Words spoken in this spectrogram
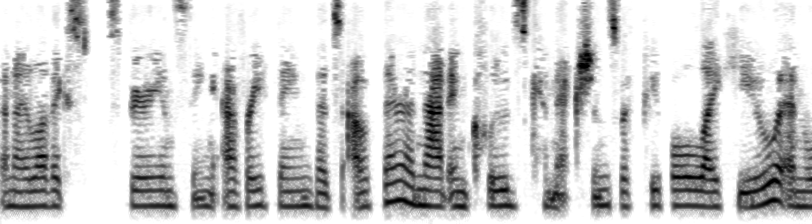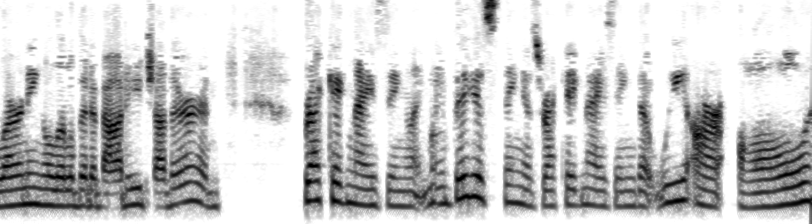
and I love experiencing everything that's out there. And that includes connections with people like you and learning a little bit about each other and recognizing like my biggest thing is recognizing that we are all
